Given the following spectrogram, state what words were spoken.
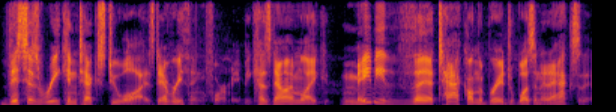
this has recontextualized everything for me because now I'm like, maybe the attack on the bridge wasn't an accident.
